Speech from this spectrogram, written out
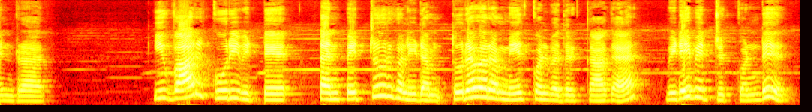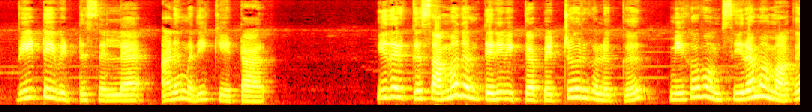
என்றார். இவ்வாறு கூறிவிட்டு தன் பெற்றோர்களிடம் துறவரம் மேற்கொள்வதற்காக விடைபெற்று கொண்டு வீட்டை விட்டு செல்ல அனுமதி கேட்டார். இதற்கு சம்மதம் தெரிவிக்க பெற்றோர்களுக்கு மிகவும் சிரமமாக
